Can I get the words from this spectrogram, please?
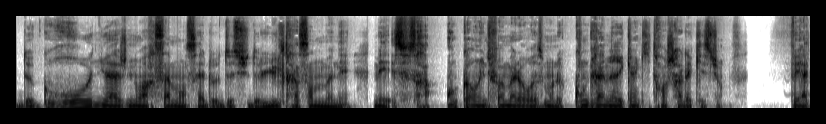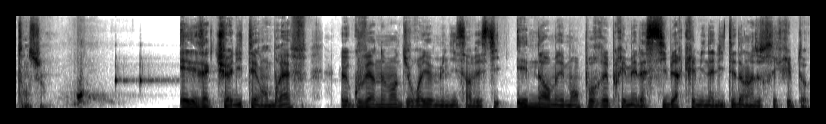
de gros nuages noirs s'amoncellent au-dessus de l'ultrason de monnaie, mais ce sera encore une fois malheureusement le Congrès américain qui tranchera la question. Fais attention. Et les actualités en bref, le gouvernement du Royaume-Uni s'investit énormément pour réprimer la cybercriminalité dans l'industrie crypto.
